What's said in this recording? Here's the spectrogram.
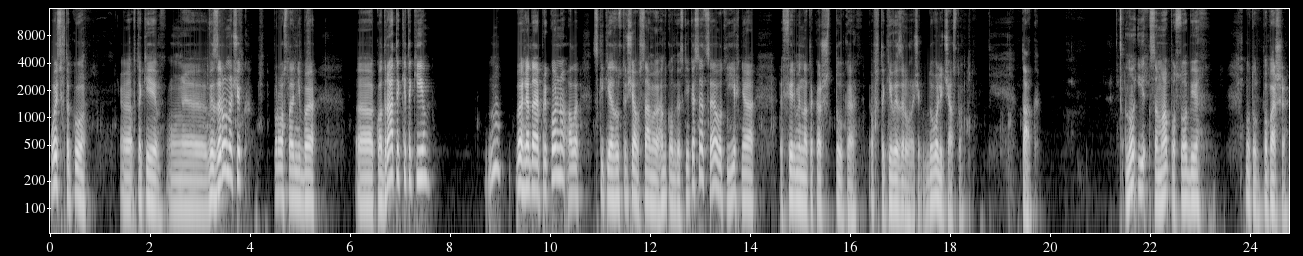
Ось в таку, е, в такий е, візеруночок, просто ніби е, квадратики такі. Ну, виглядає прикольно, але скільки я зустрічав саме гонконгівський касет, це от їхня фірміна така штука. Ось такий візеруночок. Доволі часто. Так. Ну і сама по собі. Ну, тут, по-перше,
